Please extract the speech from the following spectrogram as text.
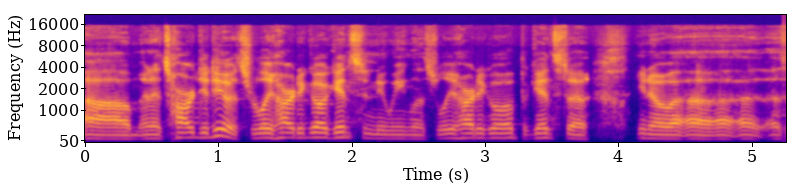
um, and it's hard to do. It's really hard to go against a New England. It's really hard to go up against a you know a, a,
